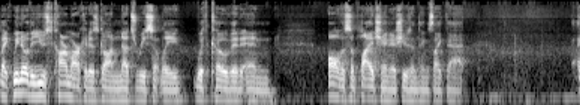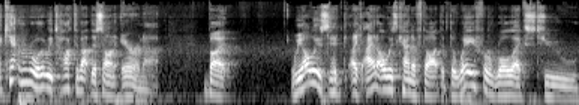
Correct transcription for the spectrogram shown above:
like we know the used car market has gone nuts recently with COVID and all the supply chain issues and things like that. I can't remember whether we talked about this on air or not, but we always had like I'd always kind of thought that the way for Rolex to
